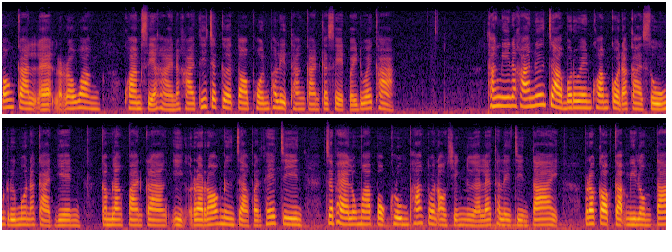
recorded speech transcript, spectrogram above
ป้องกันและระวังความเสียหายนะคะ ที่จะเกิดต่อผลผลิตทางการเกษตรไว้ด้วยค่ะ ทั้งนี้นะคะเนื่องจากบริเวณความกดอากาศสูง หรือมวลอากาศเย็นกำลังปานกลางอีกระลอกหนึ่งจากประเทศจีน จะแผ่ลงมาปกคลุมภาคตะวันออกเฉียงเหนือและทะเลจีนใต้ ประกอบกับมีลมใต้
